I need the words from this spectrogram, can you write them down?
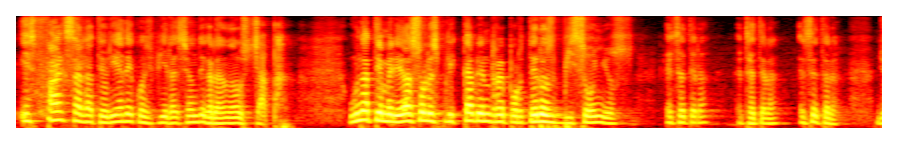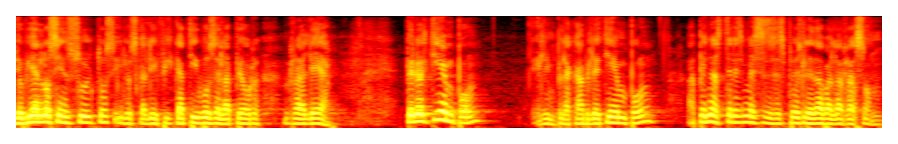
Es falsa la teoría de conspiración de Granados Chapa, una temeridad solo explicable en reporteros bisoños, etcétera, etcétera, etcétera. Llovían los insultos y los calificativos de la peor ralea. Pero el tiempo, el implacable tiempo, apenas tres meses después le daba la razón.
